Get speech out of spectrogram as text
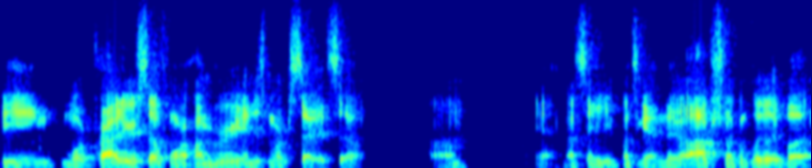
being more proud of yourself, more hungry, and just more excited. So, um, yeah, not saying you, once again they're optional completely, but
